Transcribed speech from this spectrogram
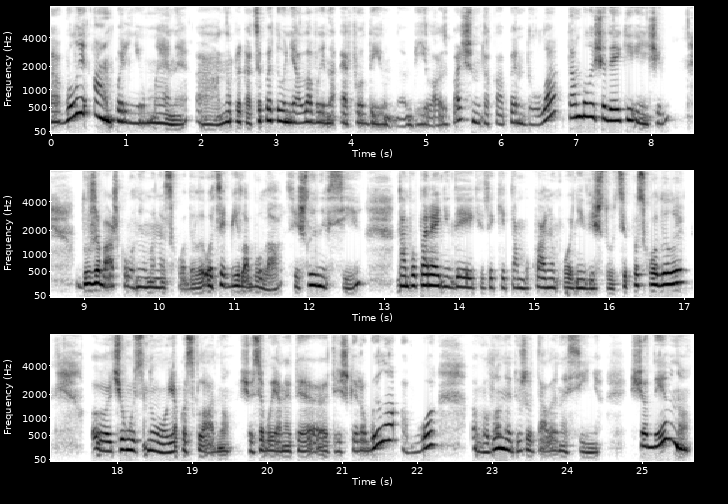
Е, Були ампельні в мене, е, наприклад, це петунія лавина F1 біла. Ось бачимо, така пендула. Там були ще деякі інші. Дуже важко вони в мене сходили. Оце біла була, зійшли не всі. Там попередні деякі, які там буквально по одній дві штуці посходили. Е, Чомусь ну, якось складно. Щось або я не те е, трішки робила, або було не дуже вдале насіння. Що дивно,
